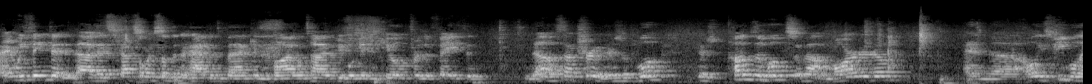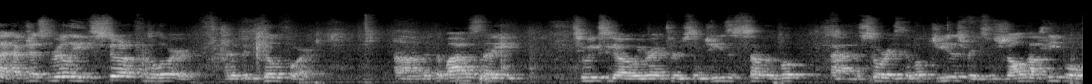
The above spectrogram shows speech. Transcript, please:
And we think that uh, that's, that's only something that happens back in the Bible times, people getting killed for the faith. And no, it's not true. There's a book, there's tons of books about martyrdom and uh, all these people that have just really stood up for the Lord and have been killed for it. Um, at the Bible study two weeks ago, we read through some Jesus, some of the book, uh, the stories in the book Jesus Freaks, which is all about people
